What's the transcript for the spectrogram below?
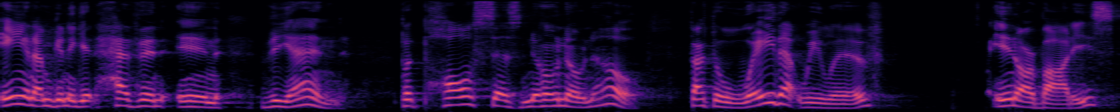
and I'm going to get heaven in the end. But Paul says, no, no, no. In fact, the way that we live in our bodies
